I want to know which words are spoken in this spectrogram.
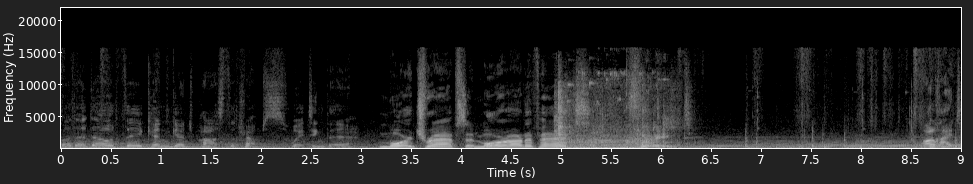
But I doubt they can get past the traps waiting there. More traps and more artifacts? Great. All right,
